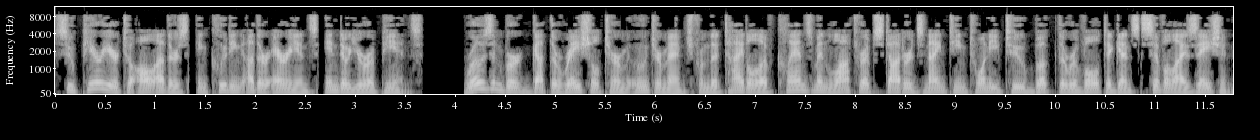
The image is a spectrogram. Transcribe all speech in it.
superior to all others, including other Aryans Indo-Europeans. Rosenberg got the racial term Untermensch from the title of Klansman Lothrop Stoddard's 1922 book The Revolt Against Civilization,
